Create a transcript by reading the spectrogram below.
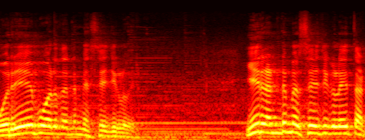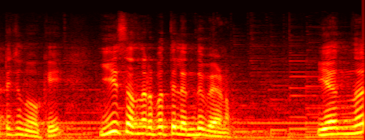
ഒരേപോലെ തന്നെ മെസ്സേജുകൾ വരും. ഈ രണ്ട് മെസ്സേജുകളെ തട്ടിച്ചു നോക്കി ഈ സന്ദർഭത്തിൽ എന്ത് വേണം എന്ന്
